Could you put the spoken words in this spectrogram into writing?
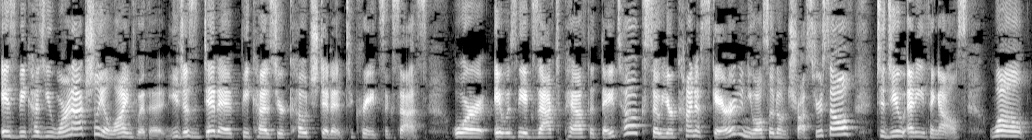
is because you weren't actually aligned with it. You just did it because your coach did it to create success or it was the exact path that they took, so you're kind of scared and you also don't trust yourself to do anything else. Well,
